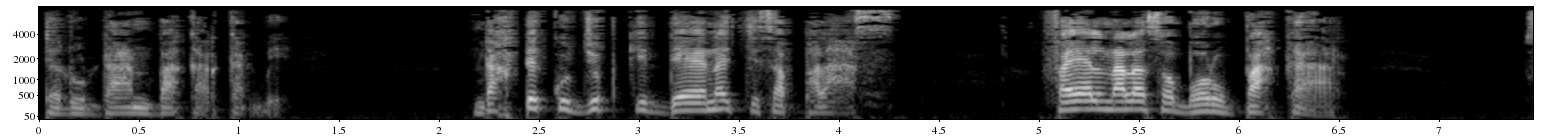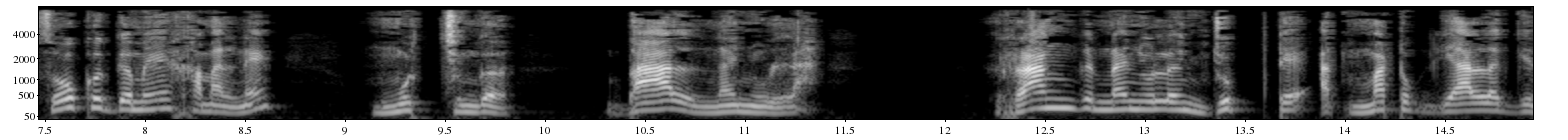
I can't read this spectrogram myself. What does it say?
te du daan bàkkaarkat bi ndaxte ku jub ki dee na ci sa palaas fayal na la sa boru bàkkaar soo ko gëmee xamal ne mucc nga baal nañu la ràng nañu la njubte ak matuk yàlla gi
